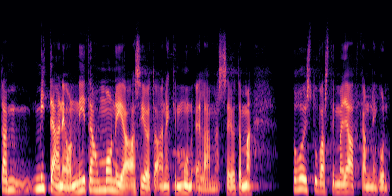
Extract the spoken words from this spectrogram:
tai mitä ne on. Niitä on monia asioita ainakin mun elämässä, joita mä toistuvasti mä jatkan, niin kun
